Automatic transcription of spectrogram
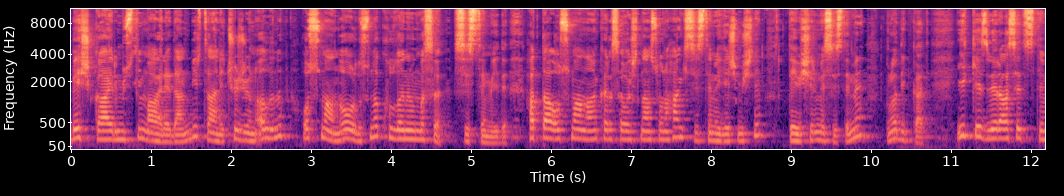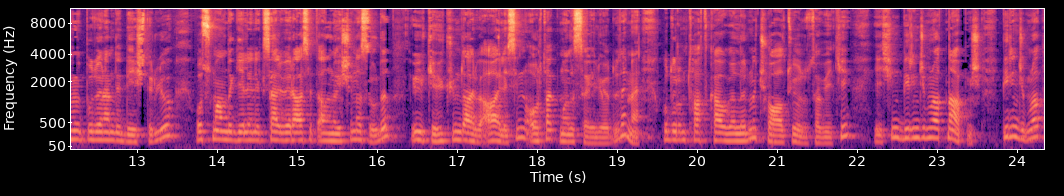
5 gayrimüslim aileden bir tane çocuğun alınıp Osmanlı ordusunda kullanılması sistemiydi. Hatta Osmanlı Ankara Savaşı'ndan sonra hangi sisteme geçmişti? Devşirme sistemi. Buna dikkat. İlk kez veraset sistemi bu dönemde değiştiriliyor. Osmanlı geleneksel veraset anlayışı nasıldı? Ülke, hükümdar ve ailesinin ortak malı sayılıyordu değil mi? Bu durum taht kavgalarını çoğaltıyordu tabii ki. E şimdi 1. Murat ne yapmış? 1. Murat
